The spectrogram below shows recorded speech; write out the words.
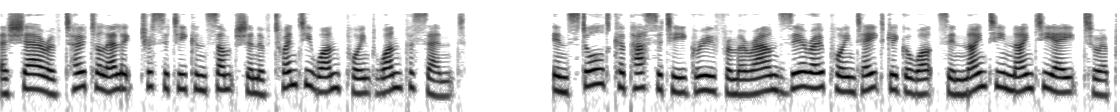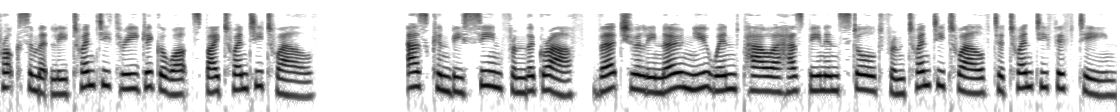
a share of total electricity consumption of 21.1%. Installed capacity grew from around 0.8 gigawatts in 1998 to approximately 23 gigawatts by 2012. As can be seen from the graph, virtually no new wind power has been installed from 2012 to 2015.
